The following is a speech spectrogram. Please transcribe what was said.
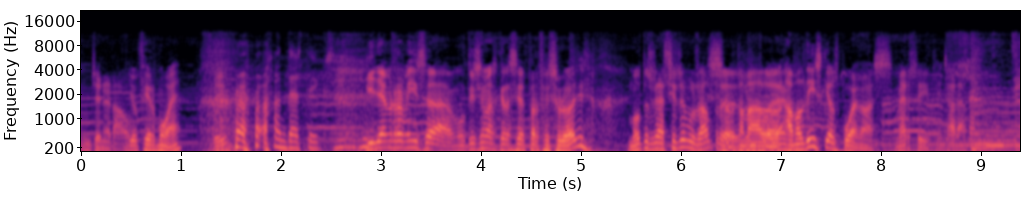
en general. Jo firmo, eh? Sí? Fantàstics. Guillem Remisa, moltíssimes gràcies per fer soroll. Moltes gràcies a vosaltres. Sort amb el, amb el disc i els poemes. Merci. Fins ara. sentir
